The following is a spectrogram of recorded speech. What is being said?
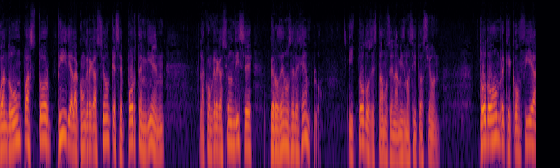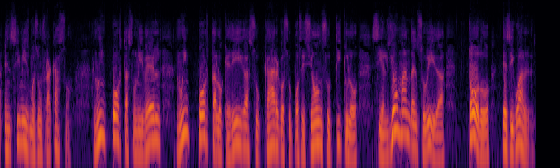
cuando un pastor pide a la congregación que se porten bien, la congregación dice, pero demos el ejemplo. Y todos estamos en la misma situación. Todo hombre que confía en sí mismo es un fracaso. No importa su nivel, no importa lo que diga, su cargo, su posición, su título, si el yo manda en su vida, todo es igual.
